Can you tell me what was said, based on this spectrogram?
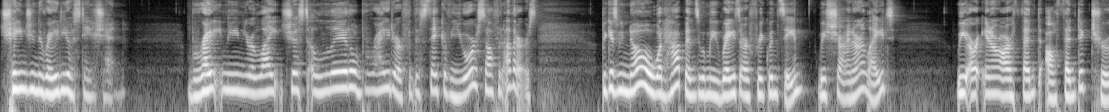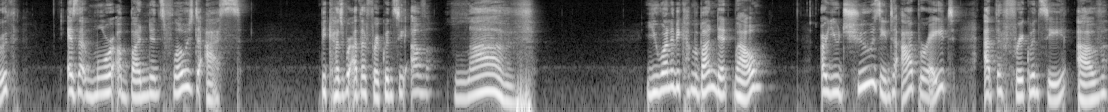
changing the radio station, brightening your light just a little brighter for the sake of yourself and others. Because we know what happens when we raise our frequency, we shine our light, we are in our authentic, authentic truth, is that more abundance flows to us because we're at the frequency of love. You want to become abundant? Well, are you choosing to operate at the frequency of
